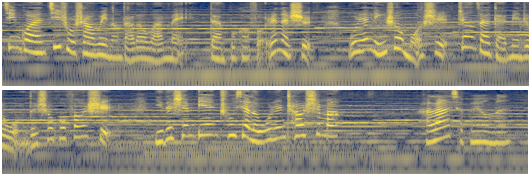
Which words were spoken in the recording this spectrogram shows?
尽管技术上未能达到完美，但不可否认的是，无人零售模式正在改变着我们的生活方式。你的身边出现了无人超市吗？好啦，小朋友们。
